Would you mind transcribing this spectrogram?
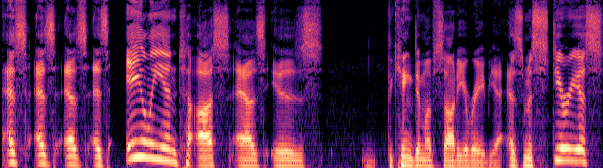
as as as as alien to us as is the kingdom of Saudi Arabia, as mysterious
